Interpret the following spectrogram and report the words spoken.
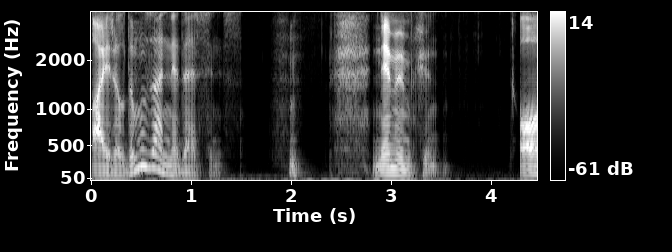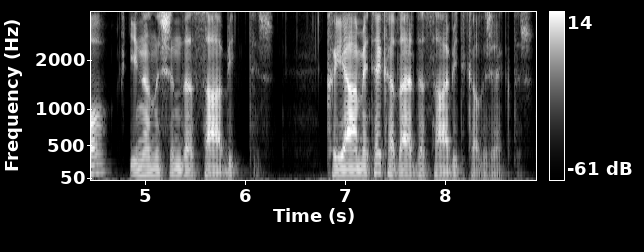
ayrıldı mı zannedersiniz? ne mümkün. O inanışında sabittir. Kıyamete kadar da sabit kalacaktır.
